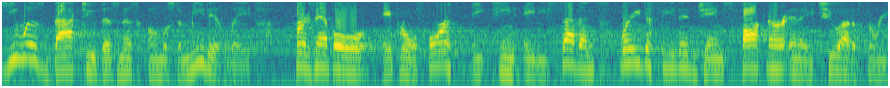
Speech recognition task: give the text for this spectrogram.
he was back to business almost immediately. For example, April 4th, 1887, where he defeated James Faulkner in a 2 out of 3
